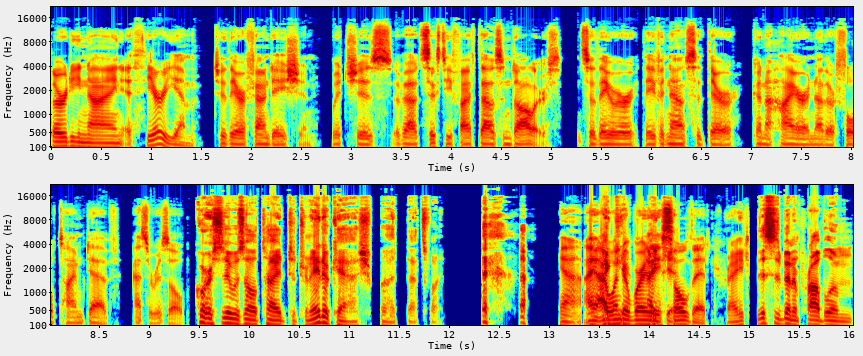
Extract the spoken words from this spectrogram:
39 Ethereum to their foundation, which is about $65,000. So they were they've announced that they're going to hire another full-time dev as a result. Of course, it was all tied to Tornado Cash, but that's fine. Yeah, I, I, I wonder where they sold it, right? This has been a problem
